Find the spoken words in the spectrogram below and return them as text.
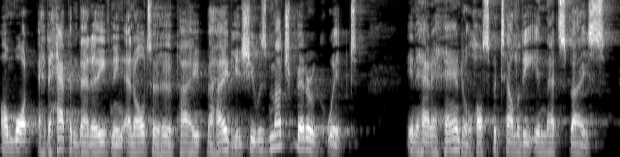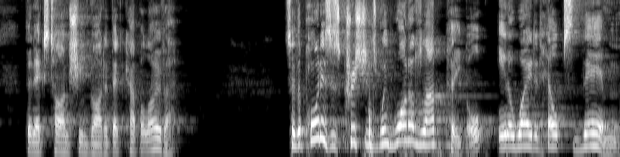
on what had happened that evening and alter her behaviour, she was much better equipped in how to handle hospitality in that space the next time she invited that couple over. So the point is, as Christians, we want to love people in a way that helps them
